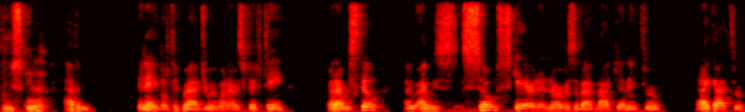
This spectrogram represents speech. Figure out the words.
through school, having been able to graduate when I was 15, but I was still I, I was so scared and nervous about not getting through, and I got through.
